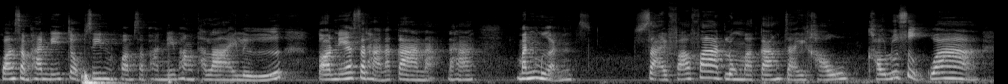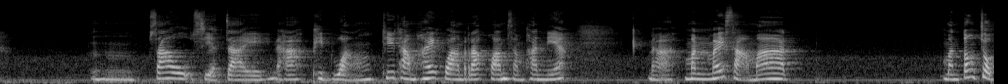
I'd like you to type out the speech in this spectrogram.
ความสัมพันธ์นี้จบสิ้นความสัมพันธ์นี้พังทลายหรือตอนนี้สถานการณ์อะนะคะมันเหมือนสายฟ้าฟาดลงมากลางใจเขา เขารู้สึกว่า เศร้าเสียใจนะคะผิดหวังที่ทำให้ความรักความสัมพันธ์เนี้ยนะมันไม่สามารถ มันต้องจบ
